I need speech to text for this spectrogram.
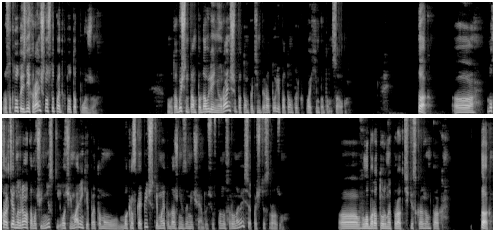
Просто кто-то из них раньше наступает, кто-то позже. Вот, обычно там по давлению раньше, потом по температуре, потом только по химпотенциалу. Так, э, ну, характерные времена там очень низкие, очень маленькие, поэтому макроскопически мы это даже не замечаем. То есть установится равновесие почти сразу в лабораторной практике, скажем так. Так,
